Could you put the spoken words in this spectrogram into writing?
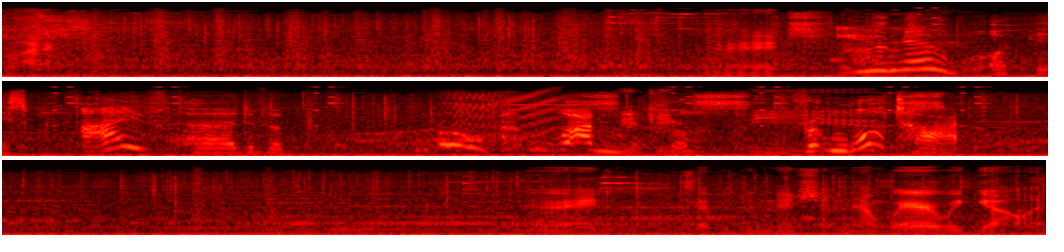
The. Alright. You know what this... I've heard of a... Oh, wonderful. From what. I... Alright, accepted the mission. Now, where are we going?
